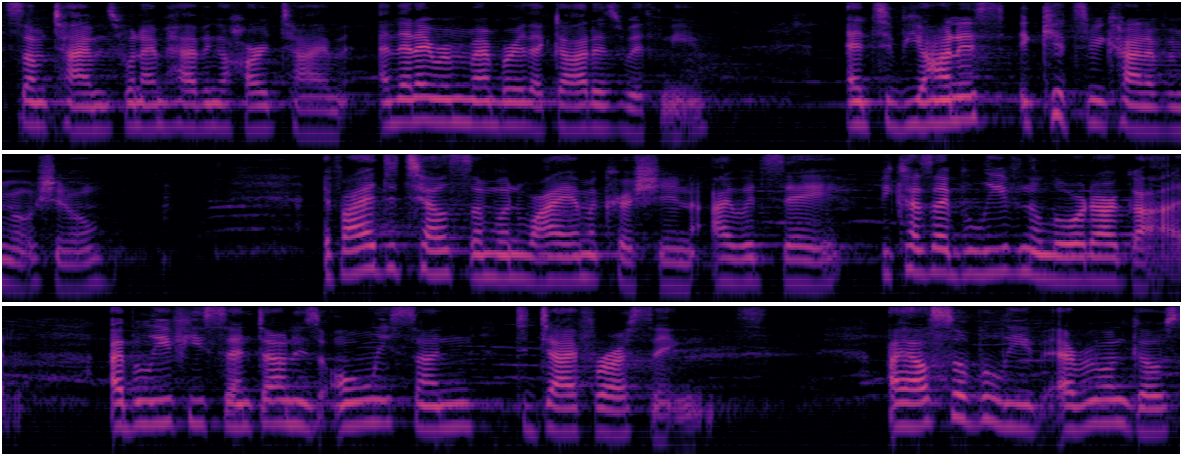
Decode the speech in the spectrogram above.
sometimes when I'm having a hard time, and then I remember that God is with me. And to be honest, it gets me kind of emotional. If I had to tell someone why I'm a Christian, I would say, because I believe in the Lord our God. I believe He sent down His only Son to die for our sins. I also believe everyone goes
